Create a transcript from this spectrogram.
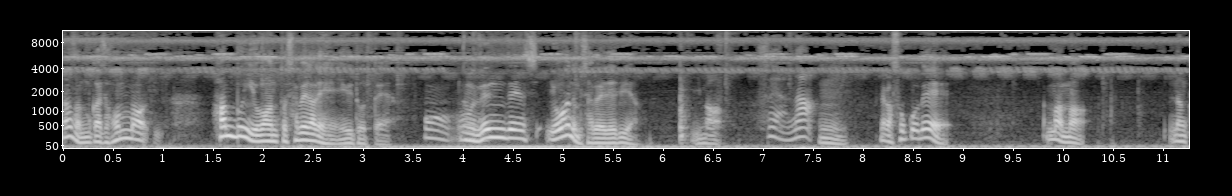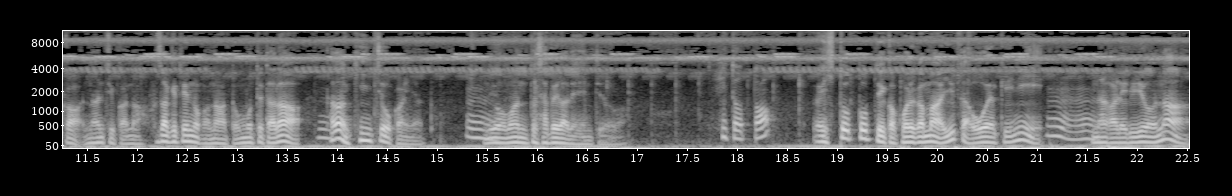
緒さん昔ほんま半分弱んと喋られへん言うとったやん。うん。でも全然し弱んでも喋れるやん。今。そやな。うん。だからそこでまあまあなんかなんていうかなふざけてんのかなと思ってたらただの緊張感やと、うん。弱んと喋られへんっていうの人と？が人とっていうかこれがまあ言ったら公にうんうん。流れるような、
